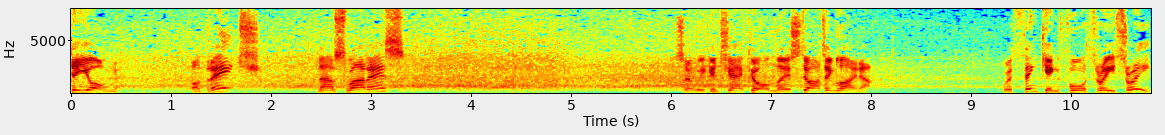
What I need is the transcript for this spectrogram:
De Jong. Modric. Now Suarez. So we can check on the starting lineup. We're thinking 4-3-3.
